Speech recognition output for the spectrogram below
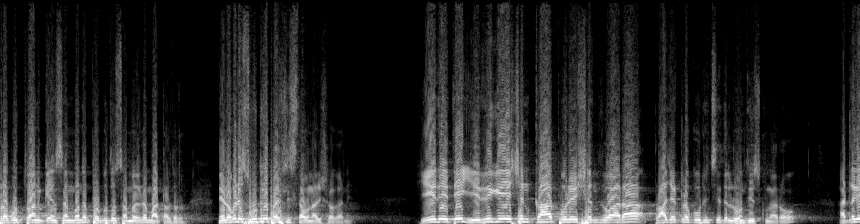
ప్రభుత్వానికి ఏం సంబంధం? ప్రభుత్వ సంబంధం మాట్లాడుతారు నేను ఒకటి సూటిగా ప్రశ్నిస్తా ఉన్నా హరీష్ గారిని. ఏదైతే ఇరిగేషన్ కార్పొరేషన్ ద్వారా ప్రాజెక్టుల గురించి అయితే లోన్ తీసుకున్నారో అట్లాగే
